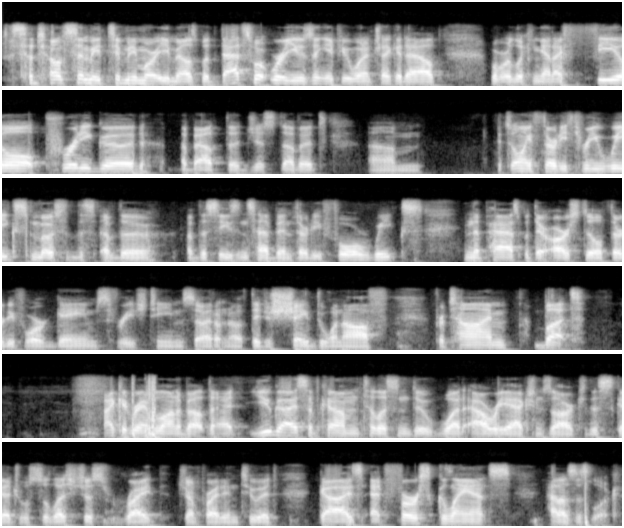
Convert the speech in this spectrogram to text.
So don't send me too many more emails, but that's what we're using if you want to check it out, what we're looking at. I feel pretty good about the gist of it. Um, it's only 33 weeks. Most of the of the of the seasons have been 34 weeks in the past, but there are still 34 games for each team. So I don't know if they just shaved one off for time, but I could ramble on about that. You guys have come to listen to what our reactions are to the schedule, so let's just right jump right into it, guys. At first glance, how does this look?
